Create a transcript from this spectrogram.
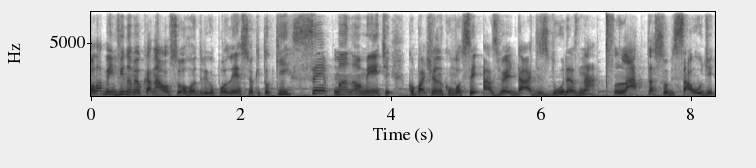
Olá, bem-vindo ao meu canal. Eu sou o Rodrigo Polesso e eu estou aqui semanalmente compartilhando com você as verdades duras na lata sobre saúde,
